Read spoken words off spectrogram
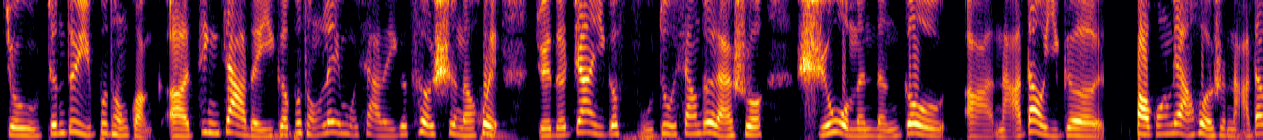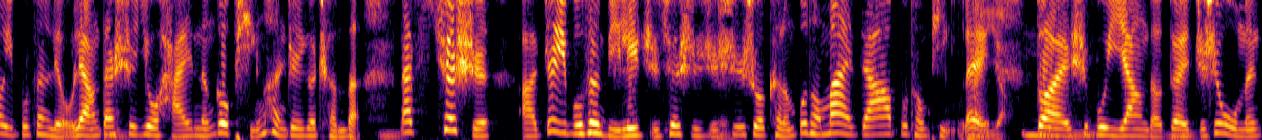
就针对于不同广呃竞价的一个不同类目下的一个测试呢，会觉得这样一个幅度相对来说，使我们能够啊拿到一个。曝光量或者说拿到一部分流量，但是又还能够平衡这个成本，那确实啊这一部分比例值确实只是说可能不同卖家、不同品类，对是不一样的，对，只是我们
